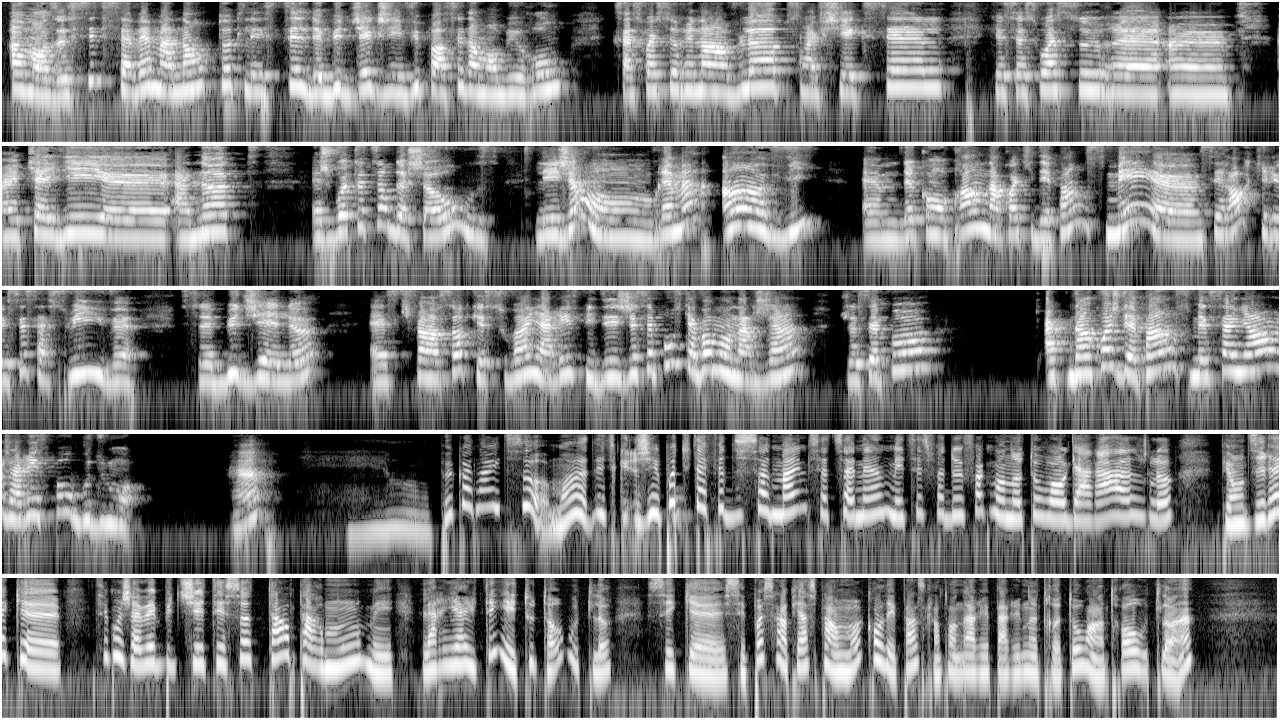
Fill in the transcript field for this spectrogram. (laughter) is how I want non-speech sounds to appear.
Oh mon Dieu, si tu savais, Manon, tous les styles de budget que j'ai vu passer dans mon bureau, que ce soit sur une enveloppe, sur un fichier Excel, que ce soit sur euh, un, cahier euh, à notes, je vois toutes sortes de choses. Les gens ont vraiment envie euh, de comprendre dans quoi ils dépensent, mais euh, c'est rare qu'ils réussissent à suivre ce budget-là, euh, ce qui fait en sorte que souvent ils arrivent et ils disent, je sais pas où va mon argent, je sais pas dans quoi je dépense, mais Seigneur, j'arrive pas au bout du mois. Hein? Et on peut connaître ça. Moi, j'ai pas tout à fait dit ça de même cette semaine, mais tu sais, ça fait deux fois que mon auto va au garage, là. Puis on dirait que, tu sais, moi, j'avais budgété ça tant par mois, mais la réalité est tout autre, là. C'est que c'est pas 100 pièces par mois qu'on dépense quand on a réparé notre auto, entre autres, là, hein?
